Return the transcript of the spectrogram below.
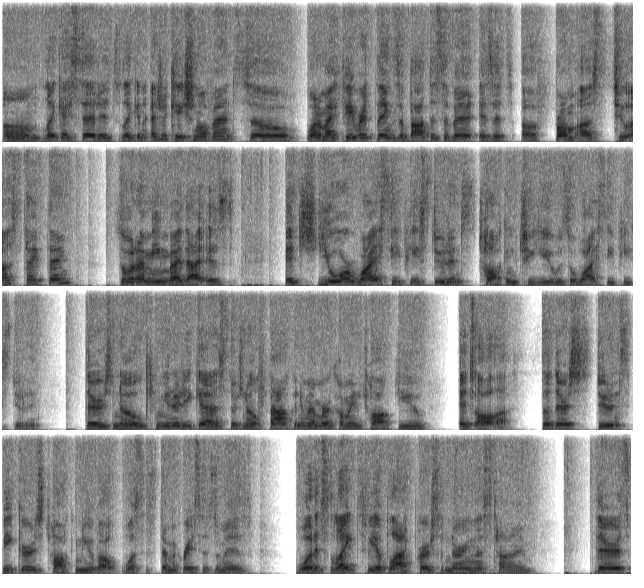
Um, like I said, it's like an educational event. So one of my favorite things about this event is it's a from us to us type thing. So what I mean by that is it's your YCP students talking to you as a YCP student. There's no community guest, there's no faculty member coming to talk to you. It's all us. So there's student speakers talking to you about what systemic racism is, what it's like to be a black person during this time. There's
